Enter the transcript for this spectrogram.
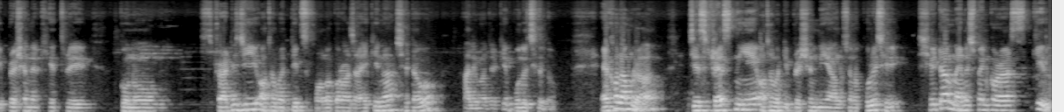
ডিপ্রেশনের ক্ষেত্রে কোনো স্ট্র্যাটেজি অথবা টিপস ফলো করা যায় কিনা সেটাও হালিমাদেরকে বলেছিল। এখন আমরা যে স্ট্রেস নিয়ে অথবা ডিপ্রেশন নিয়ে আলোচনা করেছি, সেটা ম্যানেজমেন্ট করার স্কিল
